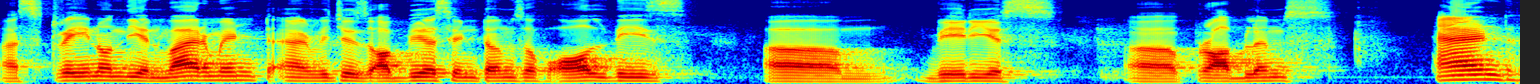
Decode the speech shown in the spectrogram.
uh, strain on the environment and which is obvious in terms of all these um, various uh, problems and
